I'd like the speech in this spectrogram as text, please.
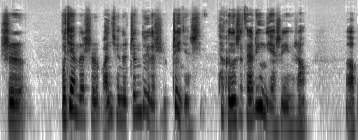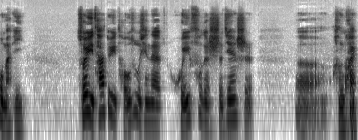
是不见得是完全的针对的是这件事情，他可能是在另一件事情上啊不满意，所以他对投诉现在回复的时间是呃很快，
